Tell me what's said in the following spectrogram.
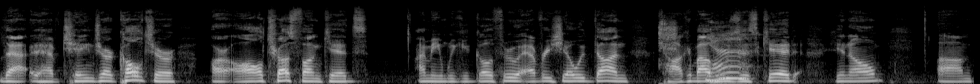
that have changed our culture are all trust fund kids. I mean, we could go through every show we've done talking about Yeah. who's this kid, you know. Um,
